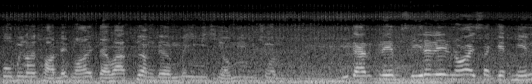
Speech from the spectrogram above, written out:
ปูมีรอยถอดเล็กน้อย แต่ว่าเครื่องเดิมไม่มีเฉียวไม่มีชน มีการเคลมสีเล็กน้อยสะเก็ดหิน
